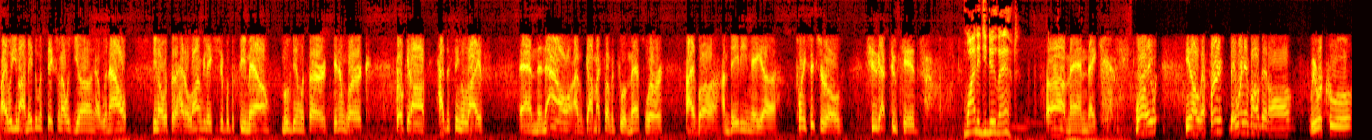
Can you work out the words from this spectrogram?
I, you know, I made the mistakes when I was young. I went out, you know, with the, had a long relationship with the female, moved in with her, didn't work, broke it off, had the single life, and then now I've got myself into a mess where I've, uh, I'm dating a, uh, 26 year old. She's got two kids. Why did you do that? Oh, man, like, well, it, you know, at first, they weren't involved at all. We were cool.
